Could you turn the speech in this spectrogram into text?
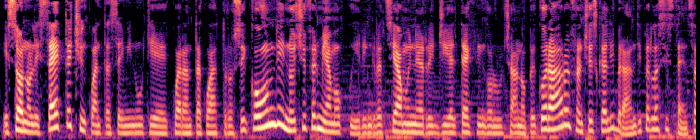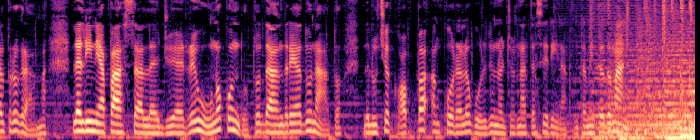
E sono le 7, 56 minuti e 44 secondi. Noi ci fermiamo qui. Ringraziamo in regia il tecnico Luciano Pecoraro e Francesca Librandi per l'assistenza al programma. La linea passa al GR1 condotto da Andrea Donato. Da Lucia Coppa ancora l'augurio di una giornata serena. Appuntamento domani.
